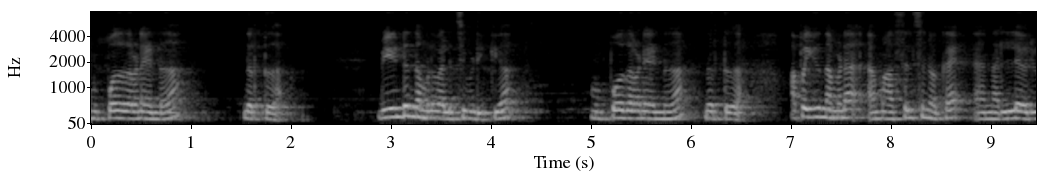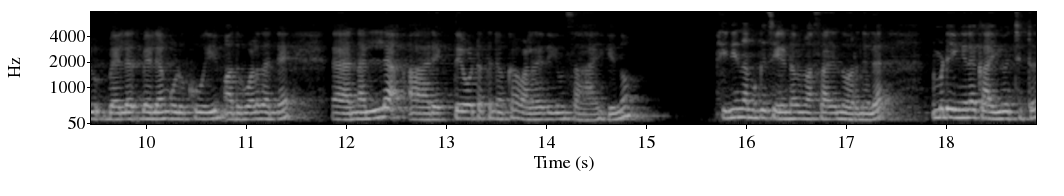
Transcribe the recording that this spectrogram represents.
മുപ്പത് തവണ എണ്ണുക നിർത്തുക. വീണ്ടും നമ്മൾ വലിച്ചു പിടിക്കുക. മുപ്പത് തവണ എണ്ണുക നിർത്തുക. അപ്പോൾ ഇത് നമ്മുടെ മസിൽസിനൊക്കെ നല്ലൊരു ബല ബലം കൊടുക്കുകയും അതുപോലെ തന്നെ നല്ല രക്തയോട്ടത്തിനൊക്കെ വളരെയധികം സഹായിക്കുന്നു. ഇനി നമുക്ക് ചെയ്യേണ്ട ഒരു മസാജ് എന്ന് പറഞ്ഞാൽ നമ്മുടെ ഇങ്ങനെ കൈ വെച്ചിട്ട്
